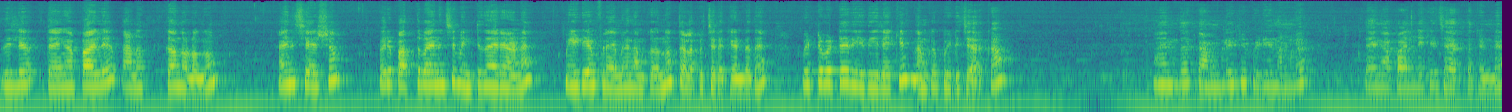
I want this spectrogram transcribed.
ഇതിൽ തേങ്ങാപ്പാൽ തണുക്കാൻ തുടങ്ങും. അതിന് ശേഷം ഒരു പത്ത് പതിനഞ്ച് മിനിറ്റ് നേരമാണ് മീഡിയം ഫ്ലെയിമിൽ നമുക്കൊന്ന് തിളപ്പിച്ചെടുക്കേണ്ടത്. വിട്ടുവിട്ട രീതിയിലേക്ക് നമുക്ക് പിടി ചേർക്കാം. എന്താ കംപ്ലീറ്റ് പിടി നമ്മൾ തേങ്ങാപ്പാലിലേക്ക് ചേർത്തിട്ടുണ്ട്.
